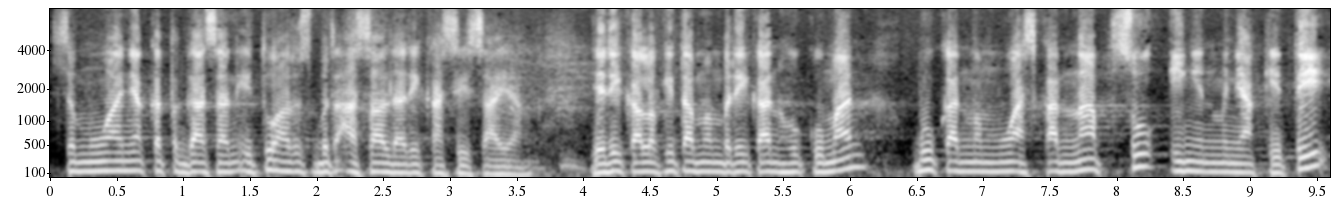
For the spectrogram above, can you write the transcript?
Semuanya ketegasan itu harus berasal dari kasih sayang. Jadi kalau kita memberikan hukuman bukan memuaskan nafsu ingin menyakiti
